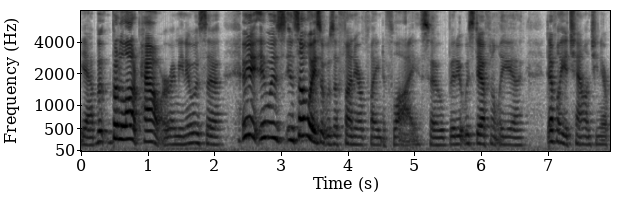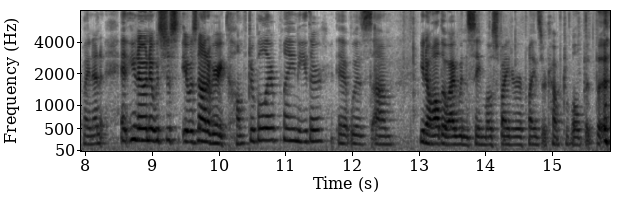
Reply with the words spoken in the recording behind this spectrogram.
yeah. But but a lot of power. I mean, it was a. I mean, it was in some ways it was a fun airplane to fly. So, but it was definitely a definitely a challenging airplane, and, and you know, and it was just it was not a very comfortable airplane either. It was. Um, you know, although I wouldn't say most fighter airplanes are comfortable, but the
